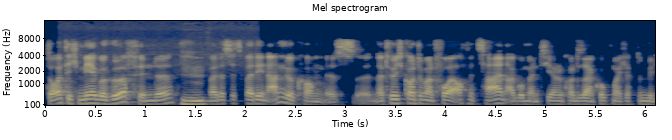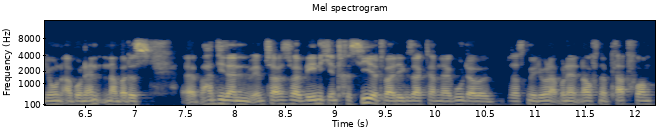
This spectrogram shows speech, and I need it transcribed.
deutlich mehr Gehör finde, mhm. weil das jetzt bei denen angekommen ist. Äh, natürlich konnte man vorher auch mit Zahlen argumentieren und konnte sagen, guck mal, ich habe eine Million Abonnenten, aber das äh, hat die dann im Zweifelsfall wenig interessiert, weil die gesagt haben, na gut, aber du hast Millionen Abonnenten auf einer Plattform,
